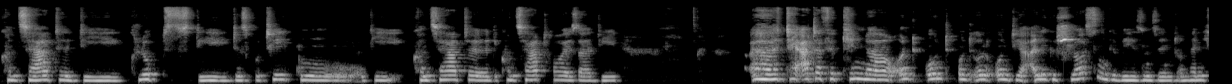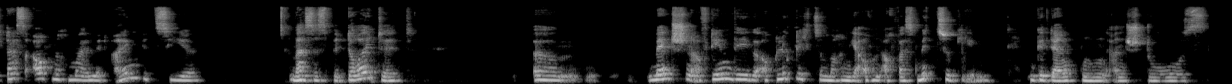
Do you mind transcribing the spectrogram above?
Konzerte, die Clubs, die Diskotheken, die Konzerte, die Konzerthäuser, die äh, Theater für Kinder und, und, und, und, und, die alle geschlossen gewesen sind. Und wenn ich das auch nochmal mit einbeziehe, was es bedeutet, ähm, Menschen auf dem Wege auch glücklich zu machen, ja auch und auch was mitzugeben, Gedankenanstoß,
